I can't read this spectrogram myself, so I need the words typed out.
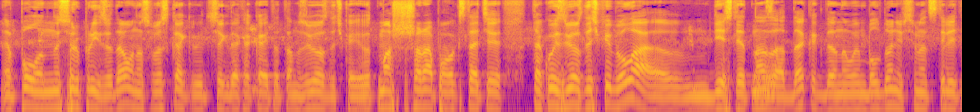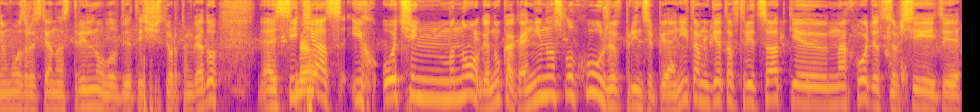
э, полон на сюрпризы, да, у нас выскакивает всегда какая-то там звездочка. И вот Маша Шарапова, кстати, такой звездочкой была 10 э, лет назад, да, когда на Уимблдоне в 17-летнем возрасте она стрельнула в 2004 году. Сейчас да. их очень много, ну как, они на слуху уже, в принципе, они там где-то в тридцатке находятся все эти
